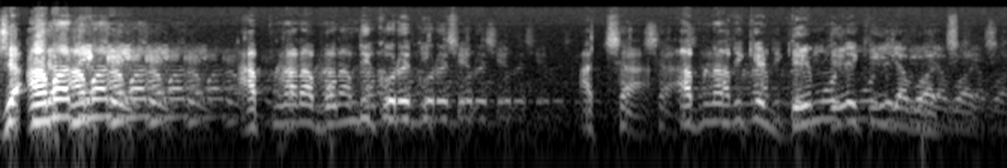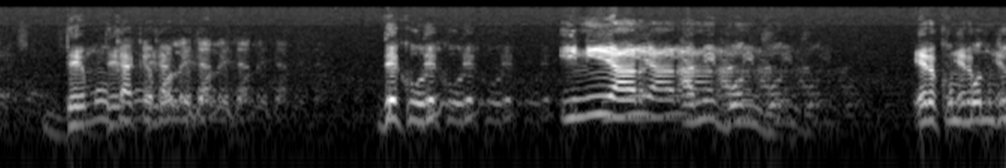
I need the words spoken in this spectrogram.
যে আমাদেরকে আপনারা বন্দি করে দিচ্ছেন আচ্ছা আপনাদেরকে ডেমো দেখিয়ে যাব আজকে। ডেমো কাকে বলে জানেন? দেখুন ইনি আর আমি বন্ধু। এরকম বন্ধু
